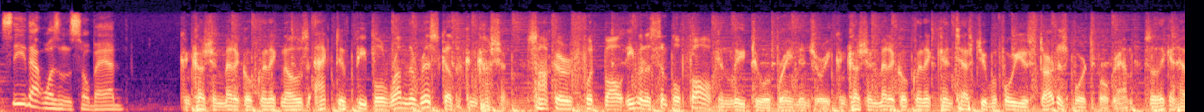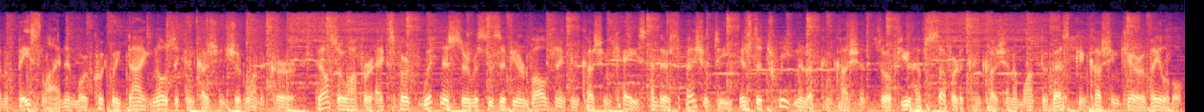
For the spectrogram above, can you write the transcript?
See, that wasn't so bad. Concussion Medical Clinic knows active people run the risk of the concussion. Soccer, football, even a simple fall can lead to a brain injury. Concussion Medical Clinic can test you before you start a sports program so they can have a baseline and more quickly diagnose a concussion should one occur. They also offer expert witness services if you're involved in a concussion case, and their specialty is the treatment of concussion. So if you have suffered a concussion and want the best concussion care available,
